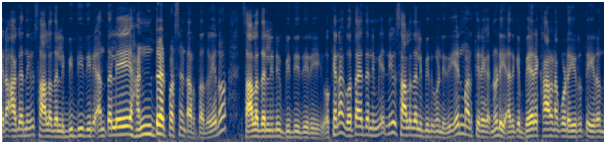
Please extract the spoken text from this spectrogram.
ಆಗ ನೀವು ಸಾಲದಲ್ಲಿ ಬಿದ್ದಿದ್ದೀರಿ ಅಂತಲೇ ಹಂಡ್ರೆಡ್ ಪರ್ಸೆಂಟ್ ಅರ್ಥ ಅದು. ಏನು? ಸಾಲದಲ್ಲಿ ನೀವು ಬಿದ್ದಿದ್ದೀರಿ. ಓಕೆನಾ ಗೊತ್ತಾಯ್ತಾ ನಿಮಗೆ? ನೀವು ಸಾಲದಲ್ಲಿ ಬಿದ್ದುಕೊಂಡಿದ್ದೀರಿ. ಏನು ಮಾಡ್ತೀರಿ ನೋಡಿ, ಅದಕ್ಕೆ ಬೇರೆ ಕಾರಣ ಕೂಡ ಇರುತ್ತೆ ಇರೋದು.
